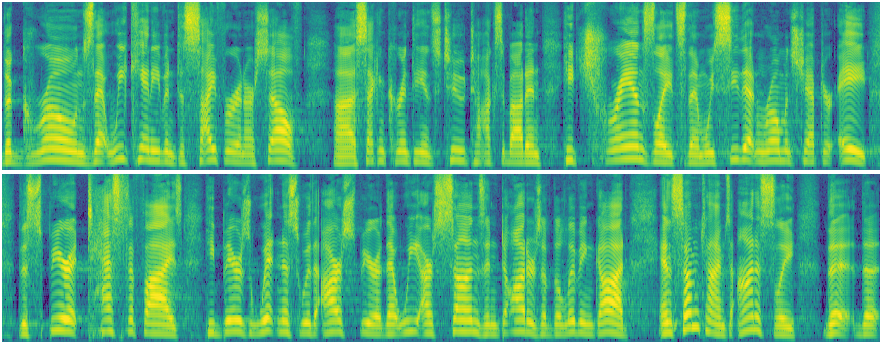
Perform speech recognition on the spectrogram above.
the groans that we can't even decipher in ourselves uh, 2 Corinthians 2 talks about, and he translates them. We see that in Romans chapter 8. The Spirit testifies, he bears witness with our spirit that we are sons and daughters of the living God. And sometimes, honestly, the, the,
